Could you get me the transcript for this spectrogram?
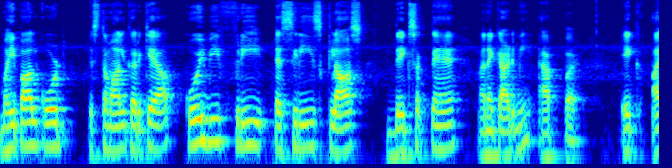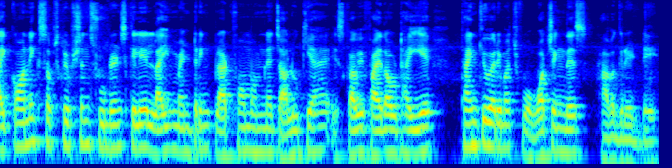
महिपाल कोड इस्तेमाल करके आप कोई भी फ्री टेस्ट सीरीज़ क्लास देख सकते हैं अन अकेडमी ऐप पर। एक आइकॉनिक सब्सक्रिप्शन स्टूडेंट्स के लिए लाइव मेंटरिंग प्लेटफॉर्म हमने चालू किया है। इसका भी फ़ायदा उठाइए। Thank you very much for watching this have a great day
